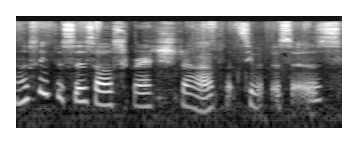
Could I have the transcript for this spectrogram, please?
It looks like this is all scratched up. Let's see what this is.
